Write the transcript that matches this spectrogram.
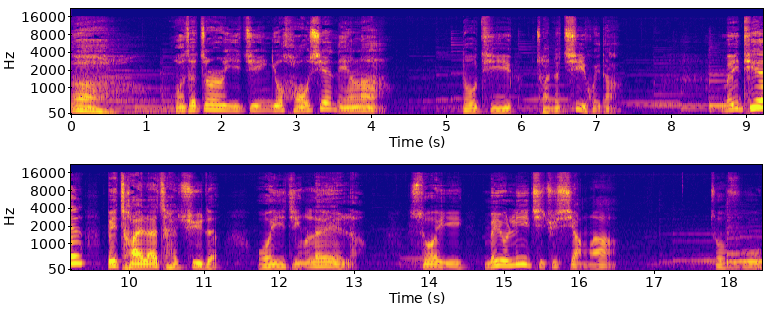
啊，我在这儿已经有好些年了。楼梯喘着气回答：“每天被踩来踩去的，我已经累了，所以没有力气去想了。”佐夫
